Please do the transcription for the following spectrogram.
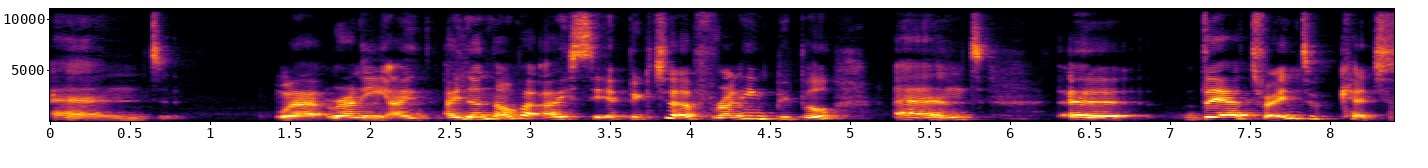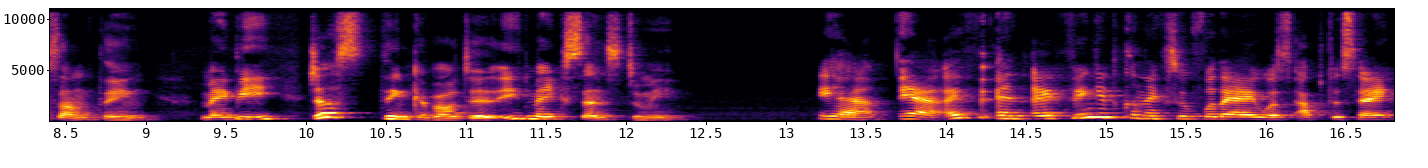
and well running I, I don't know but I see a picture of running people and uh, they are trying to catch something. Maybe just think about it. It makes sense to me Yeah, yeah, I th- and I think it connects with what I was up to say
